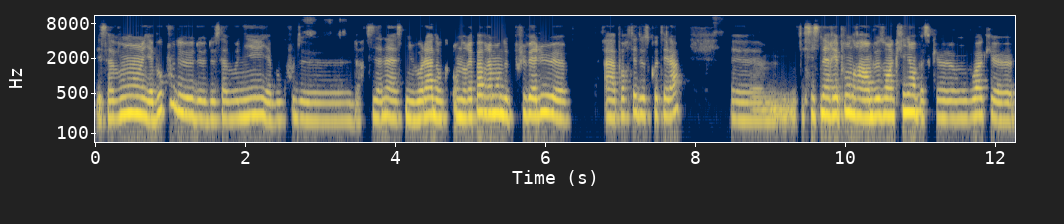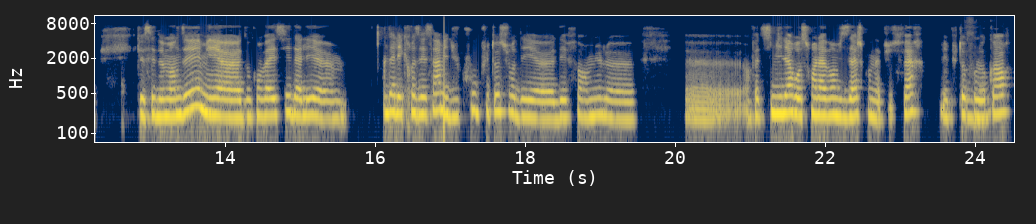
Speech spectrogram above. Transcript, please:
les savons, il y a beaucoup de, de, de savonniers, il y a beaucoup de d'artisanat à ce niveau-là, donc on n'aurait pas vraiment de plus-value euh, à apporter de ce côté-là. Euh, si ce n'est répondre à un besoin client parce que on voit que que c'est demandé mais euh, donc on va essayer d'aller euh, d'aller creuser ça mais du coup plutôt sur des des formules en fait similaires aux soins lavant visage qu'on a pu faire mais plutôt pour le mhm. corps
